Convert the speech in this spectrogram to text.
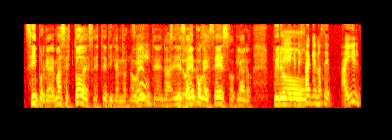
Sí, porque además es toda esa estética en los 90. En esa época es eso, claro. Pero... Eh, que te saque, no sé, ahí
